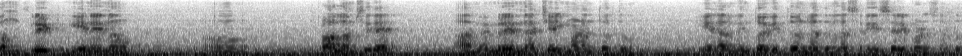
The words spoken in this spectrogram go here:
ಕಂಪ್ಲೀಟ್ ಏನೇನು ಪ್ರಾಬ್ಲಮ್ಸ್ ಇದೆ. ಆ ಮೆಮ್ರೇನ್ನ ಚೇಂಜ್ ಮಾಡೋಂಥದ್ದು ಏನಾದ್ರು ನಿಂತೋಗಿತ್ತು ಅಂದರೆ ಅದನ್ನೆಲ್ಲ ಸರಿ, ಸರಿಪಡಿಸೋದು.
